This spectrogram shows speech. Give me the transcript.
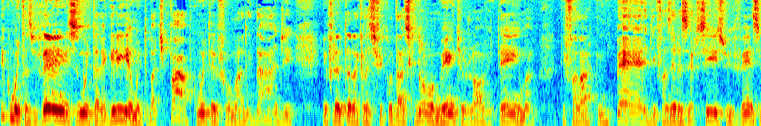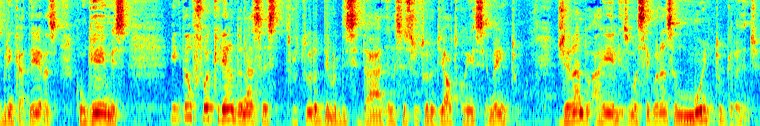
E com muitas vivências, muita alegria, muito bate-papo, com muita informalidade, enfrentando aquelas dificuldades que normalmente o jovem tem, de falar em pé, de fazer exercício, vivência, brincadeiras com games. Então foi criando nessa estrutura de ludicidade, nessa estrutura de autoconhecimento, gerando a eles uma segurança muito grande.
